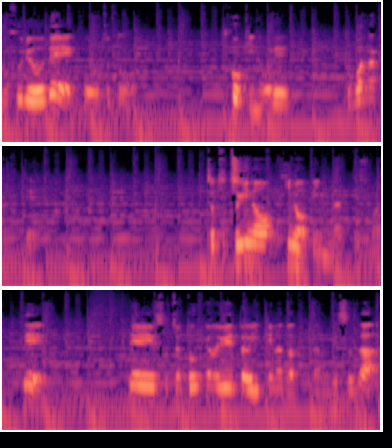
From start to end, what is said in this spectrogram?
の不良で、こうちょっと飛行機乗れ、飛ばなくて、ちょっと次の日の便になってしまって、で、そっちの東京のイベントは行けなかったんですが、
